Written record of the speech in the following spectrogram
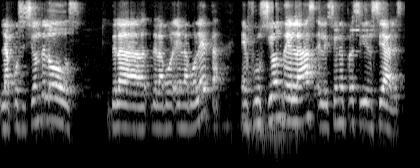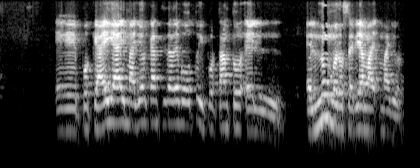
la posición de los de la, de la, en la boleta en función de las elecciones presidenciales, eh, porque ahí hay mayor cantidad de votos y por tanto el, el número sería mayor.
